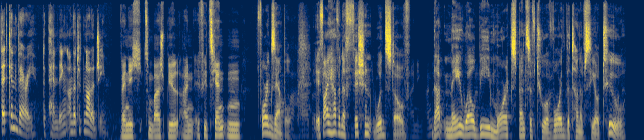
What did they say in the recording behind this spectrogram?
That can vary depending on the technology. Wenn ich zum Beispiel einen effizienten For example, if I have an efficient wood stove, that may well be more expensive to avoid the ton of CO2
